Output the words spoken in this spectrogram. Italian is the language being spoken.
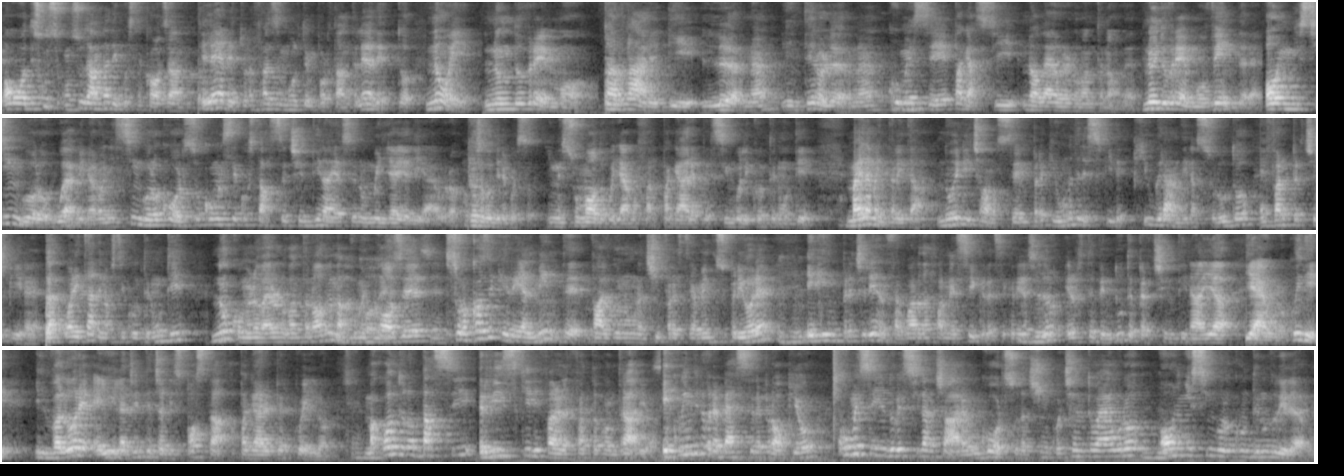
Ho discusso con Susanna di questa cosa e lei ha detto una frase molto importante. Lei ha detto: Noi non dovremmo parlare di Learn, l'intero Learn, come se pagassi 9,99€. Noi dovremmo vendere ogni singolo webinar, ogni singolo corso come se costasse centinaia se non migliaia di euro. Cosa vuol dire questo? In nessun modo vogliamo far pagare per singoli contenuti, ma è la mentalità. Noi diciamo sempre che una delle sfide più grandi in assoluto è far percepire la qualità dei nostri contenuti non come 9,99€ ma come, come cose, sì. sono cose che realmente valgono una cifra estremamente superiore uh-huh. e che in precedenza, guarda Funnel Secrets e Career uh-huh. erano state vendute per centinaia di euro. Quindi il valore è lì, la gente è già disposta a pagare per quello. Sì. Ma quando lo abbassi rischi di fare l'effetto contrario. E quindi dovrebbe essere proprio come se io dovessi lanciare un corso da 500 euro ogni singolo contenuto di Learn.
